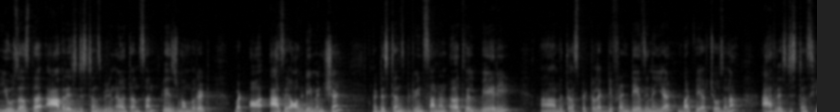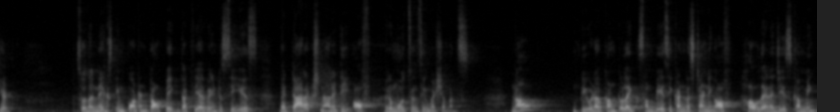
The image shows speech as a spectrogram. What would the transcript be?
uses the average distance between earth and sun. Please remember it, but uh, as I already mentioned the distance between sun and earth will vary uh, with respect to like different days in a year, but we have chosen a average distance here. So, the next important topic that we are going to see is the directionality of remote sensing measurements. Now, we would have come to like some basic understanding of how the energy is coming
